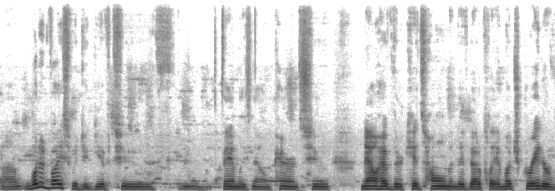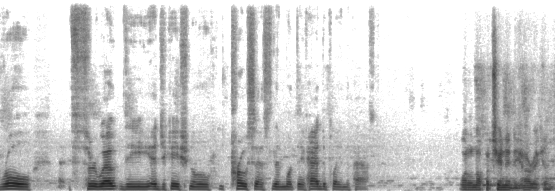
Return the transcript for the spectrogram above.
Um, what advice would you give to families now and parents who now have their kids home and they've got to play a much greater role throughout the educational process than what they've had to play in the past. What an opportunity, I reckon.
